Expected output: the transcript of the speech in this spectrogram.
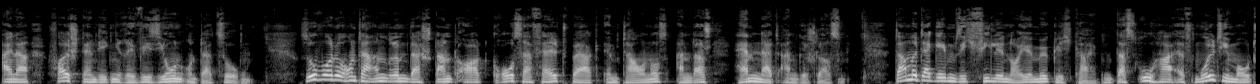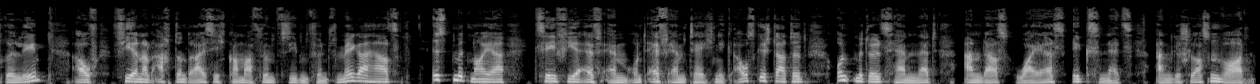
einer vollständigen Revision unterzogen. So wurde unter anderem der Standort Großer Feldberg im Taunus an das Hemnet angeschlossen. Damit ergeben sich viele neue Möglichkeiten. Das UHF Multimode Relais auf 438,575 MHz ist mit neuer C4FM und FM Technik ausgestattet und mittels Hamnet an das Wires X-Netz angeschlossen worden.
